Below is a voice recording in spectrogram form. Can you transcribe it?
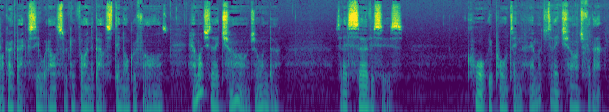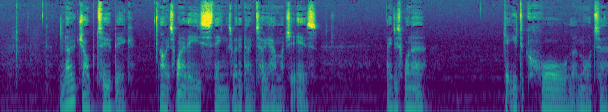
I'll go back and see what else we can find about stenographers. How much do they charge? I wonder. So there's services, court reporting. How much do they charge for that? No job too big. Oh, it's one of these things where they don't tell you how much it is. They just want to get you to call them or to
